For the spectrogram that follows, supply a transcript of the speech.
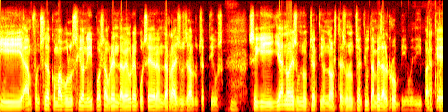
i en funció de com evolucioni doncs haurem de veure i potser haurem de reajustar els objectius. Mm. O sigui, ja no és un objectiu nostre, és un objectiu també del rugby, vull dir, perquè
